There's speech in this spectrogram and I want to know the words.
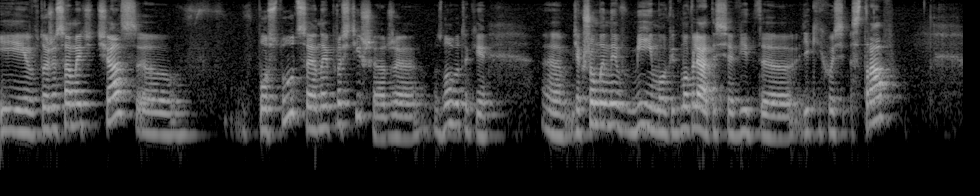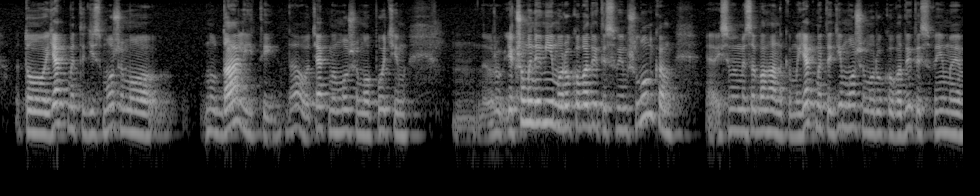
І в той же самий час е, в посту це найпростіше, адже знову таки, е, якщо ми не вміємо відмовлятися від е, якихось страв, то як ми тоді зможемо ну, далі йти? Да? От як ми можемо потім, якщо ми не вміємо руководити своїм шлунком і своїми забаганками, як ми тоді можемо руководити своїми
